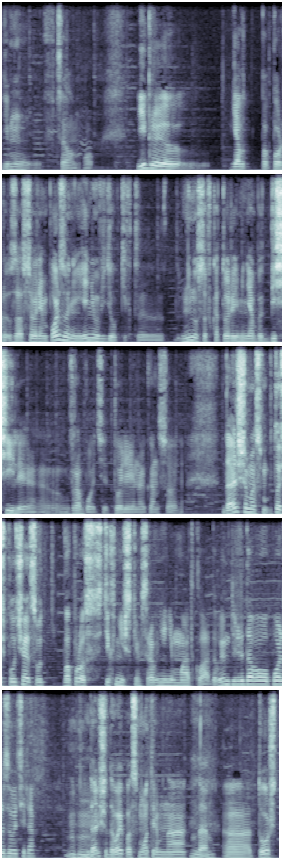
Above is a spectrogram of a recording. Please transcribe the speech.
ему в целом о. игры я вот за все время пользования я не увидел каких-то минусов, которые меня бы бесили э, в работе той или иной консоли. Дальше мы, то есть получается вот вопрос с техническим сравнением мы откладываем для рядового пользователя. Угу. Дальше давай посмотрим на да. э, то, что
